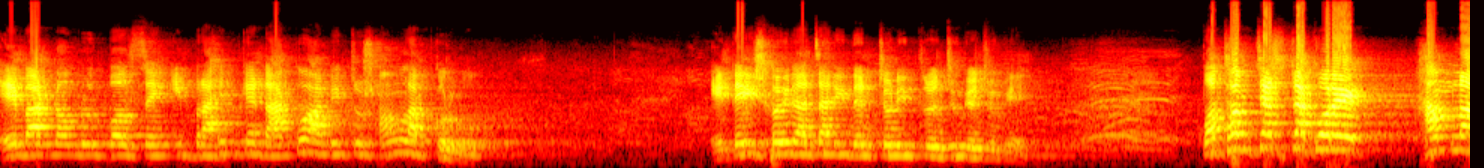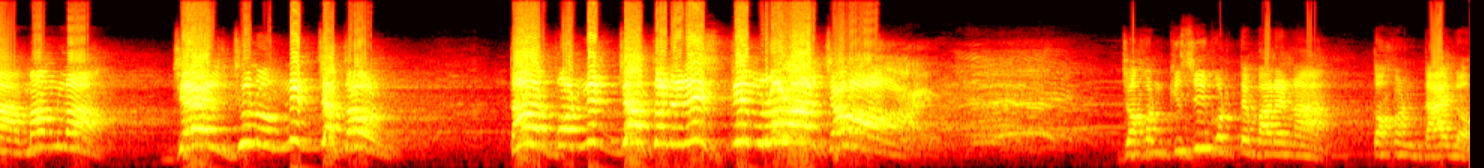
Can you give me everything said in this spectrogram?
এবার নমরুদ বলছে ইব্রাহিমকে ডাকো আমি একটু সংলাপ করব। এটাই স্বৈরাচারীদের চরিত্র যুগে যুগে। প্রথম চেষ্টা করে হামলা মামলা জেল জুলুম নির্যাতন। তারপর নির্যাতনের স্টিম রোলার চালায়। যখন কিছুই করতে পারে না তখন ডায়লগ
